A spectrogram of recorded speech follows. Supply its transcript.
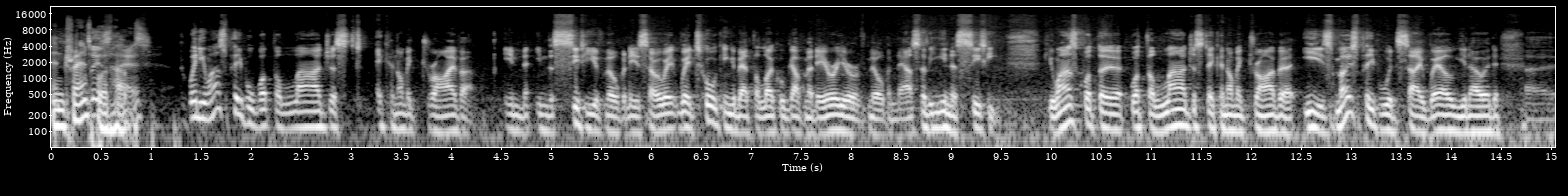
and transport Well, hubs. that. When you ask people what the largest economic driver in in the city of Melbourne is. So we're, we're talking about the local government area of Melbourne now, so the inner city. If you ask what the what the largest economic driver is, most people would say, well, you know, it, uh,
